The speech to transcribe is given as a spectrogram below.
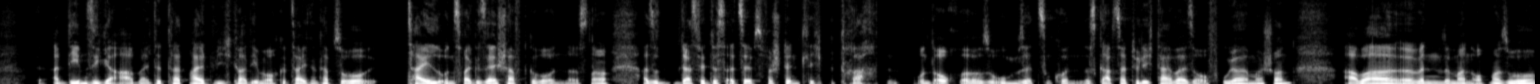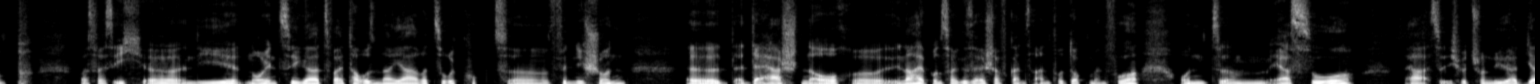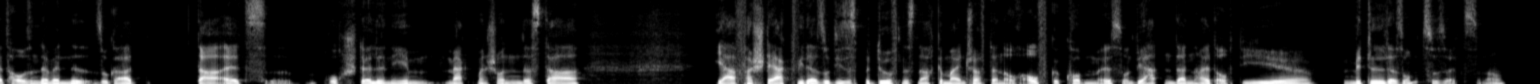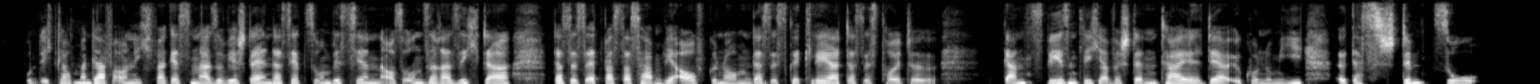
an dem sie gearbeitet hat, halt, wie ich gerade eben auch gezeichnet habe, so Teil unserer Gesellschaft geworden ist. Ne? Also, dass wir das als selbstverständlich betrachten und auch äh, so umsetzen konnten. Das gab es natürlich teilweise auch früher immer schon, aber äh, wenn, wenn man auch mal so, was weiß ich, äh, in die 90er, 2000er Jahre zurückguckt, äh, finde ich schon, äh, da herrschten auch äh, innerhalb unserer Gesellschaft ganz andere Dogmen vor. Und ähm, erst so, ja, also ich würde schon die Jahrtausendewende sogar da als äh, Bruchstelle nehmen, merkt man schon, dass da ja verstärkt wieder so dieses Bedürfnis nach Gemeinschaft dann auch aufgekommen ist und wir hatten dann halt auch die Mittel, das umzusetzen. Ne? Und ich glaube, man darf auch nicht vergessen, also wir stellen das jetzt so ein bisschen aus unserer Sicht dar, das ist etwas, das haben wir aufgenommen, das ist geklärt, das ist heute ganz wesentlicher Bestandteil der Ökonomie. Äh, das stimmt so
